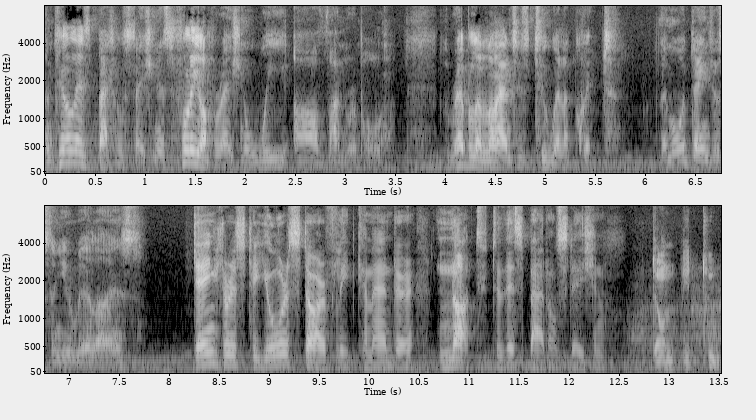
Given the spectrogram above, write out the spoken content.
Until this battle station is fully operational, we are vulnerable. The Rebel Alliance is too well equipped. They're more dangerous than you realize. Dangerous to your Starfleet, Commander, not to this battle station. Don't be too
